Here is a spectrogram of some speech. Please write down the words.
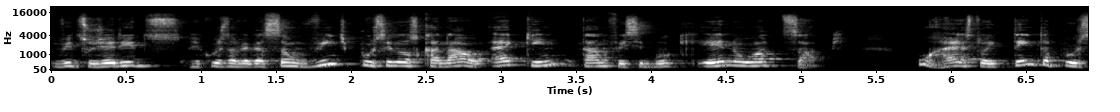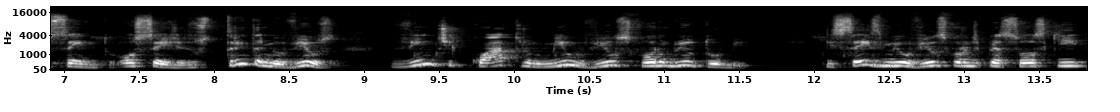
vídeos sugeridos, recursos de navegação, 20% do nosso canal é quem está no Facebook e no WhatsApp. O resto, 80%, ou seja, dos 30 mil views, 24 mil views foram do YouTube. E 6 mil views foram de pessoas que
